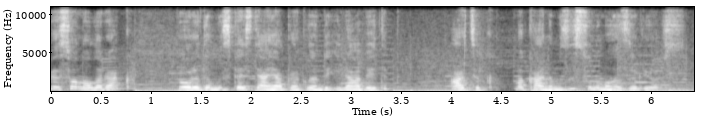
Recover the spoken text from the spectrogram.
Ve son olarak doğradığımız fesleğen yapraklarını da ilave edip artık makarnamızı sunuma hazırlıyoruz.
